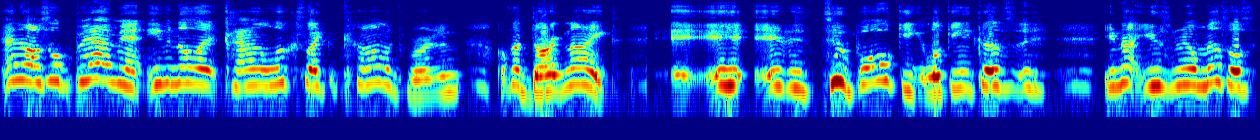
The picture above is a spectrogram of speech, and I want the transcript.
and also Batman. Even though it kind of looks like the comic version of the Dark Knight, it, it, it is too bulky looking because you're not using real missiles,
